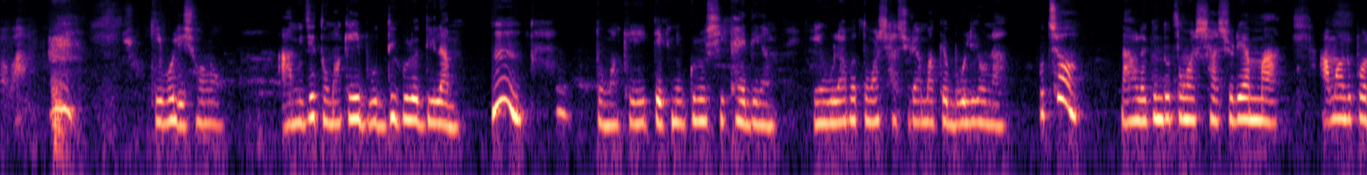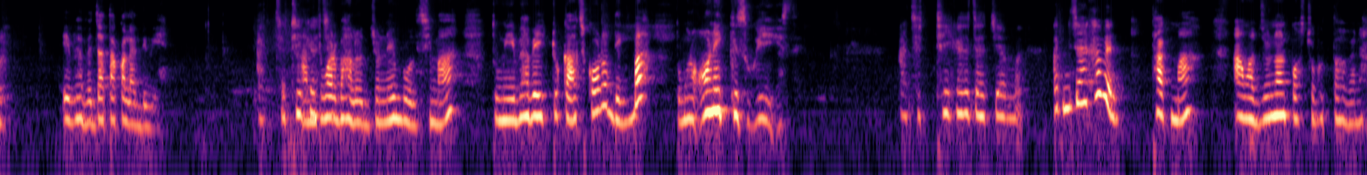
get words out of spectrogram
বাবা। কি বলি শোনো? আমি যে তোমাকে এই বুদ্ধিগুলো দিলাম হুম? তোমাকে এই টেকনিকগুলো শিখাই দিলাম এগুলো আবার তোমার শাশুড়ি আমাকে বলিও না বুঝছ? না হলে কিন্তু তোমার শাশুড়ি আম্মা আমার উপর এভাবে জাতাকলা দিবে। আচ্ছা ঠিক আমি আছে। তোমার ভালোর জন্যই বলছি মা। তুমি এভাবে একটু কাজ করো দেখবা তোমার অনেক কিছু হয়ে গেছে। আচ্ছা ঠিক আছে চাচি আম্মা। আপনি চা খাবেন? থাক মা। আমার জন্য আর কষ্ট করতে হবে না।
